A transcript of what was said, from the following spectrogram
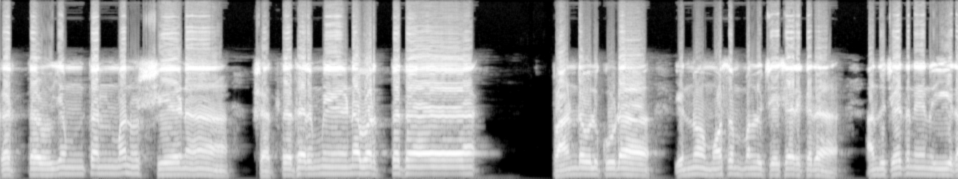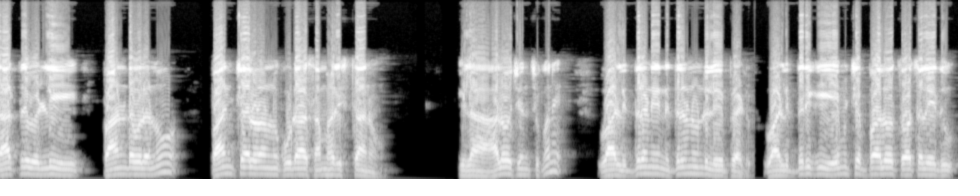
కర్తవ్యం తన్మనుష్యేణ క్షత్రధర్మేణ వర్తత. పాండవులు కూడా ఎన్నో మోసం పనులు చేశారు కదా. అందుచేత నేను ఈ రాత్రి వెళ్ళి పాండవులను పాంచాలులను కూడా సంహరిస్తాను. ఇలా ఆలోచించుకొని వాళ్ళిద్దరిని నిద్ర నుండి లేపాడు. వాళ్ళిద్దరికీ ఏమి చెప్పాలో తోచలేదు.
